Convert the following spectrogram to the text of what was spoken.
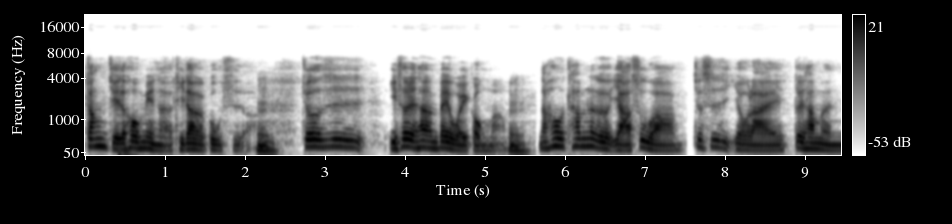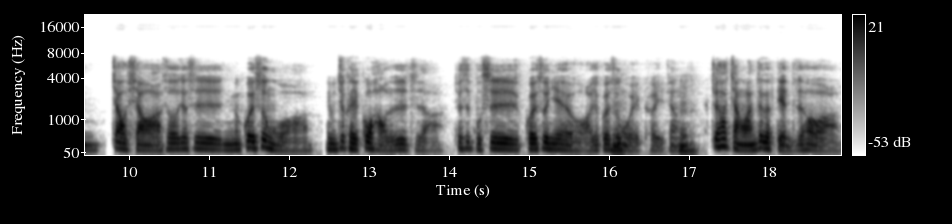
章节的后面呢，提到一个故事啊，嗯，就是以色列他们被围攻嘛，嗯，然后他们那个亚述啊，就是有来对他们叫嚣啊，说就是你们归顺我啊，你们就可以过好的日子啊，就是不是归顺耶和华就归顺我也可以这样子。就他讲完这个点之后啊。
